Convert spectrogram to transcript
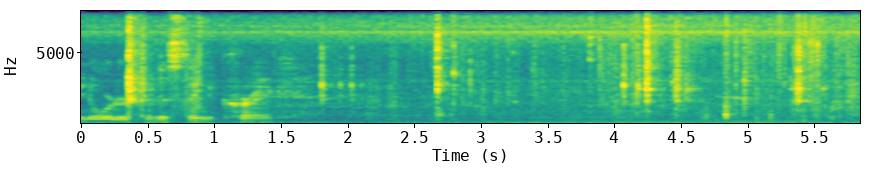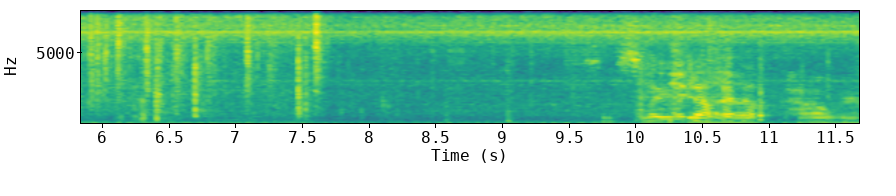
in order for this thing to crank. So let's see, Wait, it back should up, have up. Power.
